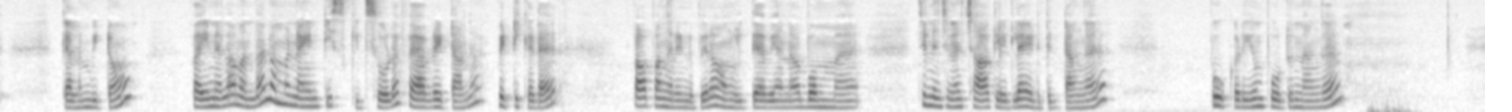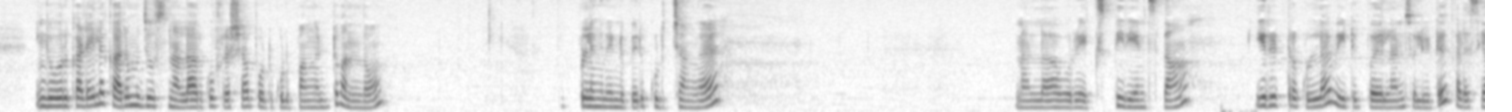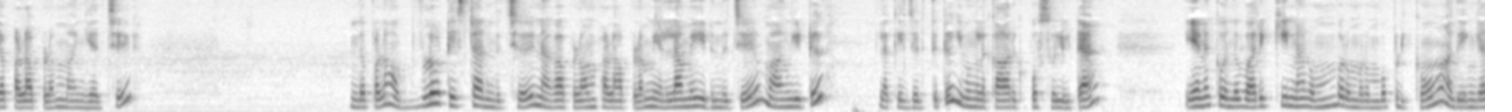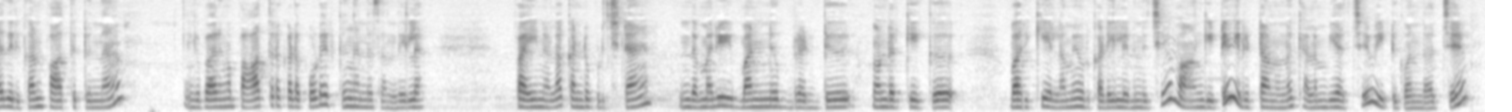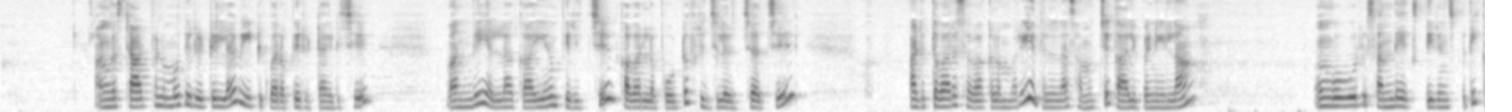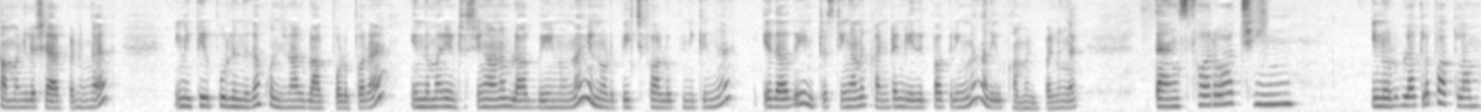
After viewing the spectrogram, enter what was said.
கிளம்பிட்டோம். ஃபைனலாக வந்தால் நம்ம நைன்டிஸ் கிட்ஸோட ஃபேவரேட்டான பெட்டிக்கடை. பாப்பாங்க ரெண்டு பேரும். அவங்களுக்கு தேவையான பொம்மை சின்ன சின்ன சாக்லேட்லாம் எடுத்துக்கிட்டாங்க. பூக்கடையும் போட்டிருந்தாங்க. இங்கே ஒரு கடையில் கரும்பு ஜூஸ் நல்லாயிருக்கும் ஃப்ரெஷ்ஷாக போட்டு கொடுப்பாங்கன்ட்டு வந்தோம். பிள்ளைங்க ரெண்டு பேரும் குடித்தாங்க நல்லா ஒரு எக்ஸ்பீரியன்ஸ் தான். இருட்டுறக்குள்ளே வீட்டுக்கு போயிடலான்னு சொல்லிட்டு கடைசியாக பலாப்பழம் வாங்கியாச்சு. இந்த பழம் அவ்வளோ டேஸ்ட்டாக இருந்துச்சு. நகாப்பழம் பலாப்பழம் எல்லாமே இருந்துச்சு. வாங்கிட்டு லக்கேஜ் எடுத்துகிட்டு இவங்களை காருக்கு போக சொல்லிட்டேன். எனக்கு வந்து வரிக்கின்னா ரொம்ப ரொம்ப ரொம்ப பிடிக்கும். அது எங்கேயாவது இருக்கான்னு பார்த்துட்டு இருந்தேன். இங்கே பாருங்கள் பாத்திர கடை கூட இருக்குங்க இந்த சந்தையில். ஃபைனலாக கண்டுபிடிச்சிட்டேன். இந்த மாதிரி பன்னு ப்ரெட்டு ஒண்டர் கேக்கு வரிக்கி எல்லாமே ஒரு கடையில் இருந்துச்சு. வாங்கிட்டு இருட்டானோன்னு கிளம்பியாச்சு. வீட்டுக்கு வந்தாச்சு. அங்கே ஸ்டார்ட் பண்ணும்போது இருட்டில் இல்லை வீட்டுக்கு வரப்போ இருட்டாயிடுச்சு. வந்து எல்லா காயும் பிரித்து கவரில் போட்டு ஃப்ரிட்ஜில் வச்சாச்சு. அடுத்த வாரம் செவ்வாய்க்கிழமை வரை இதெல்லாம் சமைச்சு காலி பண்ணிடலாம். உங்கள் ஊர் சந்தை எக்ஸ்பீரியன்ஸ் பற்றி கமெண்டில் ஷேர் பண்ணுங்கள் இனி திருப்பூர்லேருந்து தான் கொஞ்ச நாள் ப்ளாக் போட போகிறேன் இந்த மாதிரி இன்ட்ரெஸ்டிங்கான ப்ளாக் வேணும்னா என்னோடய பேஜ் ஃபாலோ பண்ணிக்கோங்க. ஏதாவது இன்ட்ரெஸ்டிங்கான கண்டென்ட் எதிர்பார்க்குறீங்கன்னா அதையும் கமெண்ட் பண்ணுங்கள் தேங்க்ஸ் ஃபார் வாட்சிங் இன்னொரு ப்ளாக்ல பார்க்கலாம்.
